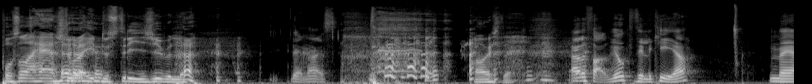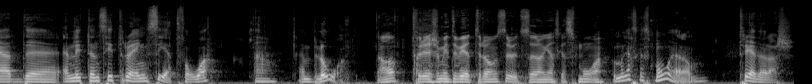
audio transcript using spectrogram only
på såna här stora industrihjul. Det är nice. Ja, just det. I alla fall, vi åkte till Ikea. Med eh, en liten Citroën C2. Ja. En blå. Ja. För er som inte vet hur de ser ut så är de ganska små. De är ganska små är de. Tredörrars.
